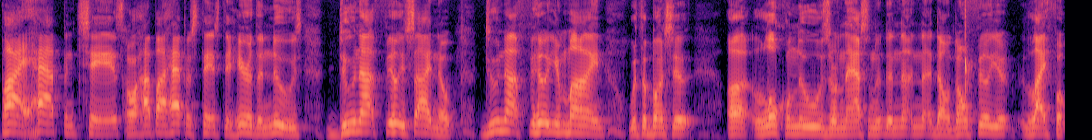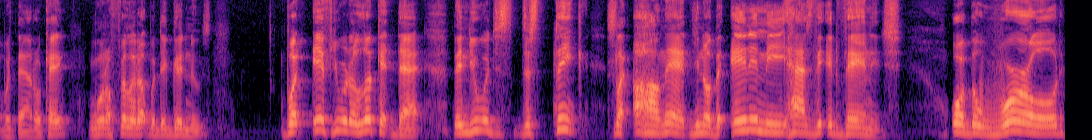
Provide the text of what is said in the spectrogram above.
by happen chance or by happenstance to hear the news, do not fill your side note, do not fill your mind with a bunch of uh, local news or national. Don't don't fill your life up with that. Okay, we want to fill it up with the good news. But if you were to look at that, then you would just just think it's like, oh man, you know, the enemy has the advantage, or the world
